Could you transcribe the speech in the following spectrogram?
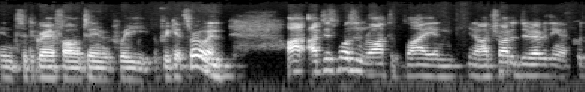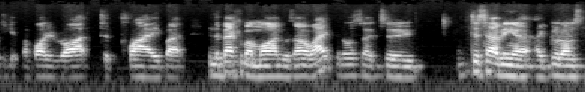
into the grand final team if we if we get through. And I, I, just wasn't right to play, and you know I tried to do everything I could to get my body right to play, but in the back of my mind was 08, but also to just having a, a good honest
